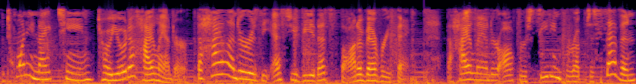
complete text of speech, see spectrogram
The 2019 Toyota Highlander. The Highlander is the SUV that's thought of everything. The Highlander offers seating for up to seven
